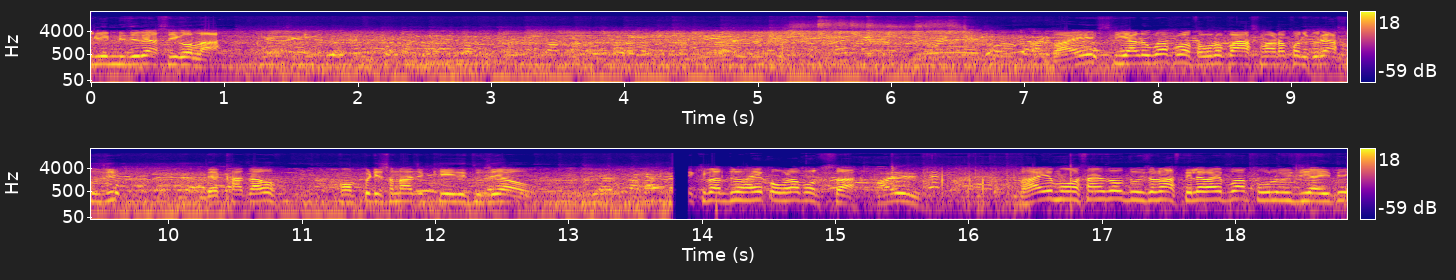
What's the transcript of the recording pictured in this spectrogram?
ଗ୍ରୀନ୍ ଡିଜେ ବି ଆସିଗଲା ଭାଇ ସିଆଡ଼ୁ ବା ପ୍ରଥମର ବାସ୍ ମାଡ଼ କରି କରି ଆସୁଛି ଦେଖାଯାଉ କମ୍ପିଟିସନ୍ ଆଜି କିଏ ଜିତୁଛି ଆଉ ଦେଖିପାରୁଛୁ ଭାଇ କୋଭଳିଆ ବର୍ଷା ଭାଇ ମୋ ସାଙ୍ଗେ ଯେଉଁ ଦୁଇ ଜଣ ଆସିଥିଲେ ଭାଇ ପୁରା ଫୁଲ୍ ଭିଜି ଯାଇଛି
